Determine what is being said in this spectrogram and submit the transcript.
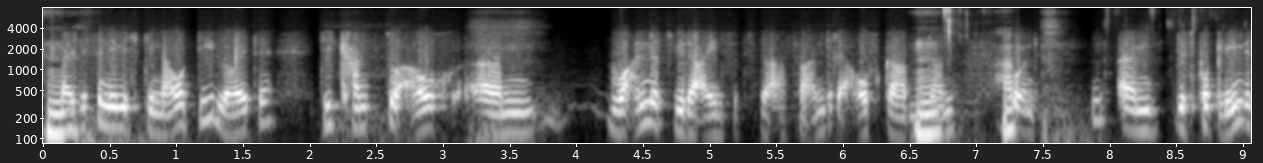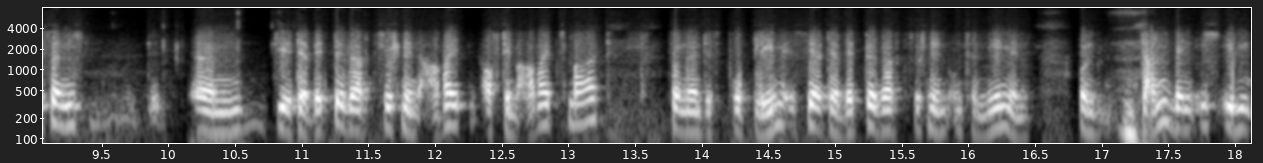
Mhm. Weil das sind nämlich genau die Leute, die kannst du auch ähm, woanders wieder einsetzen für, für andere Aufgaben mhm. dann. Und ähm, das Problem ist ja nicht ähm, die, der Wettbewerb zwischen den Arbeiten auf dem Arbeitsmarkt, sondern das Problem ist ja der Wettbewerb zwischen den Unternehmen. Und dann, wenn ich eben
